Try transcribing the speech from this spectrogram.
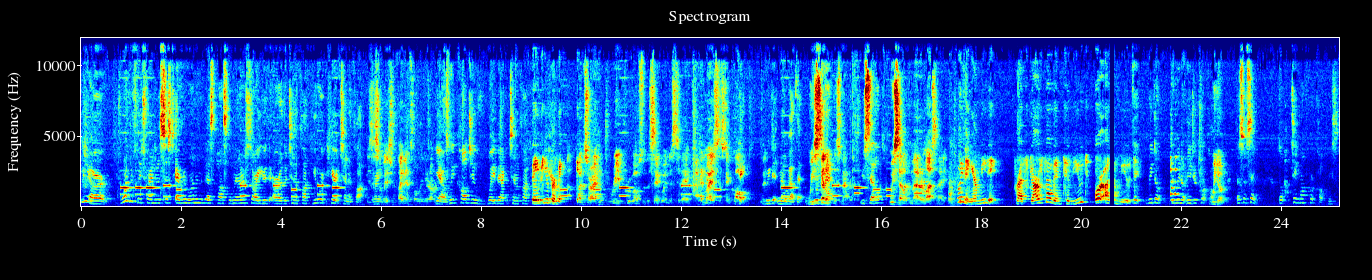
We are wonderfully trying to assist everyone in the best possible manner. Sorry, you're the, our other ten o'clock. You weren't here at ten o'clock, Is this a right? Mason Finance Holding, Your Honor? Yeah, we called you way back at ten o'clock. Thank you for here. ma- I'm sorry, I had three prove-ups of the same witness today. I had my assistant call. Okay, call. we didn't know about that. We We're settled gonna- this matter. You settled? We settled the matter last night. joining your meeting. Press star seven to mute or unmute. They, we don't, we don't need your court call. We don't. That's what I'm saying. Don't, take them off court call, please.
